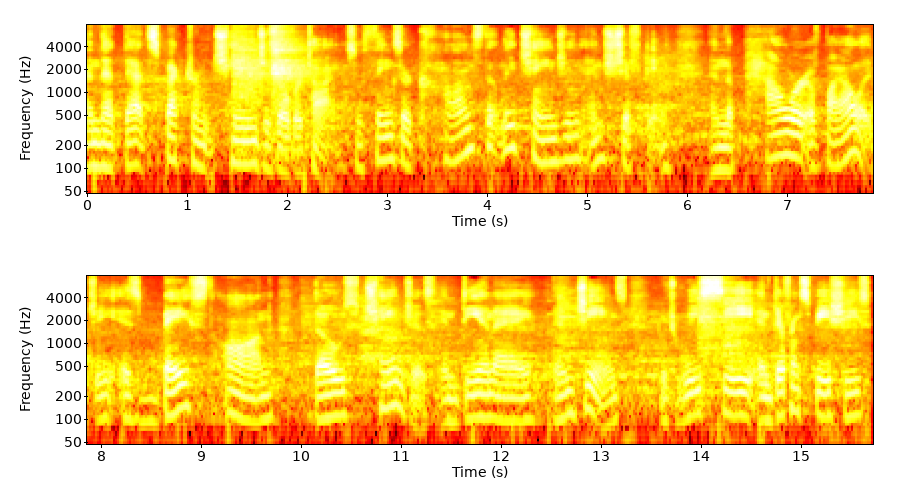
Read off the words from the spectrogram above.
and that that spectrum changes over time. So things are constantly changing and shifting and the power of biology is based on those changes in DNA and genes, which we see in different species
